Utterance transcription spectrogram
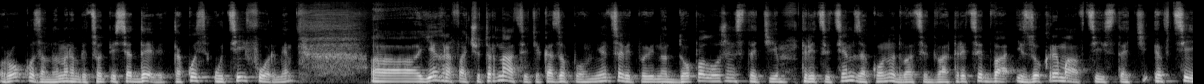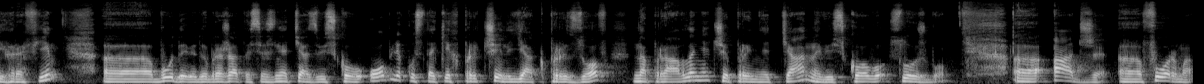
року за номером 559. Так ось у цій формі Є графа 14, яка заповнюється відповідно до положень статті 37 закону 2232. І, зокрема, в цій статті в цій графі буде відображатися зняття з військового обліку з таких причин, як призов, направлення чи прийняття на військову службу. Адже форма,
